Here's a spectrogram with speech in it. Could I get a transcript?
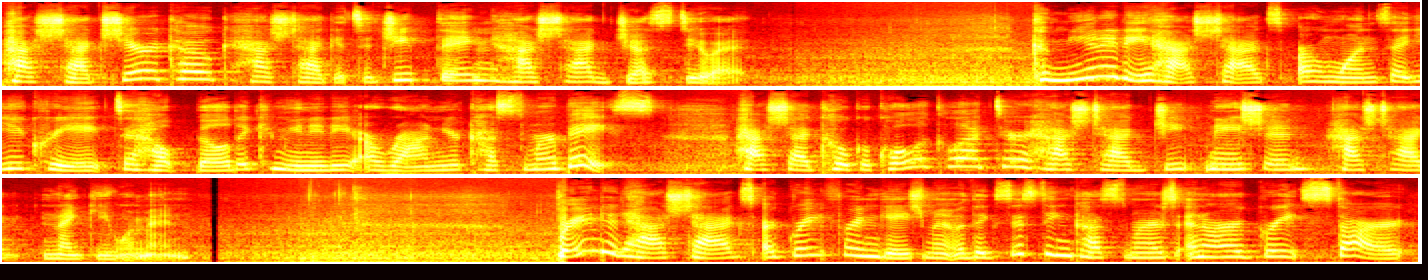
Hashtag share a Coke, hashtag it's a Jeep thing, hashtag just do it. Community hashtags are ones that you create to help build a community around your customer base. Hashtag Coca-Cola Collector, hashtag Jeep Nation, hashtag Nike Women. Branded hashtags are great for engagement with existing customers and are a great start,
